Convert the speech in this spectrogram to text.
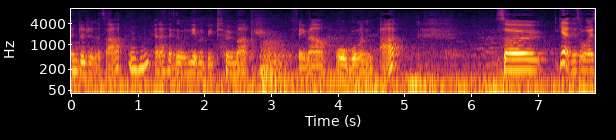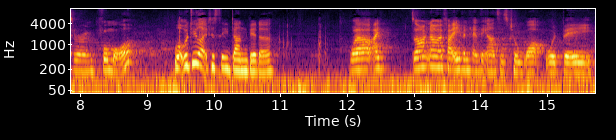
Indigenous art, Mm-hmm. and I think there will never be too much female or woman art. So yeah, there's always room for more. What would you like to see done better? Well, I don't know if I even have the answers to what would be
